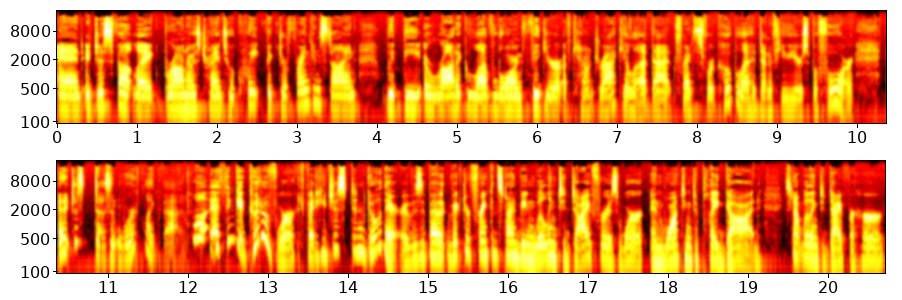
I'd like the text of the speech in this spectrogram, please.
And it just felt like Branagh was trying to equate Victor Frankenstein with the erotic, lovelorn figure of Count Dracula that Francis Ford Coppola had done a few years before. And it just doesn't work like that. Well, I think it could have worked, but he just didn't go there. It was about Victor Frankenstein being willing to die for his work and wanting to play God. He's not willing to die for her.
